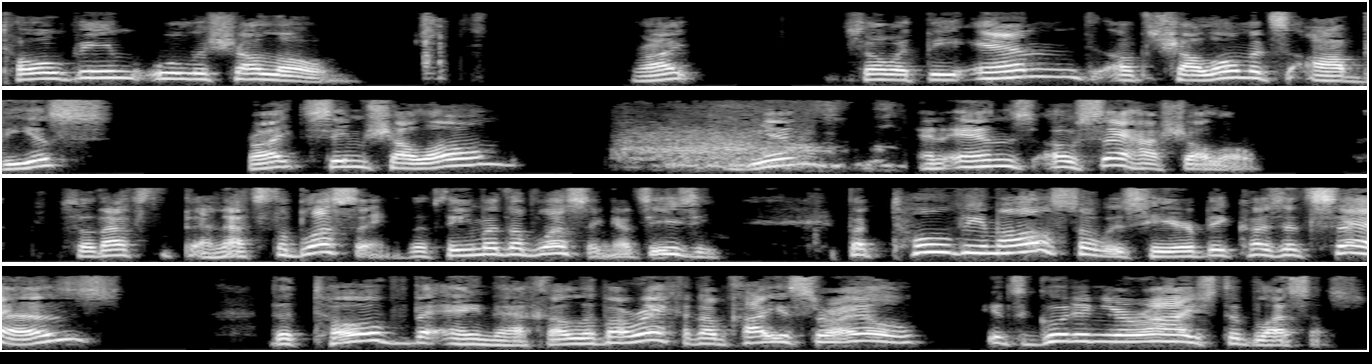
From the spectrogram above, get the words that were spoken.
tovim u'l'shalom. Right? So at the end of shalom, it's obvious, right? Sim shalom begins and ends oseha shalom. So that's, and that's the blessing, the theme of the blessing. That's easy. But tovim also is here because it says, the tov be'enecha levarech amcha Yisrael. It's good in your eyes to bless us.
